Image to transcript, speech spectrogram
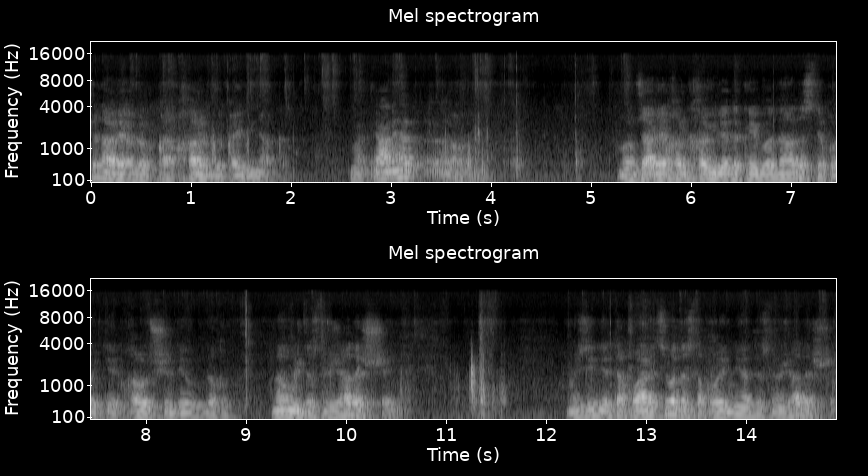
سناري أقل خارج بقيدناك یعنی هەر ما زاري خلق خويلة ده كيف أنا هذا استقويتي خوش شدي نومش دستوج هذا الشيء. مزيد يتخواري سوى دستقويني هذا دستوج هذا الشيء.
